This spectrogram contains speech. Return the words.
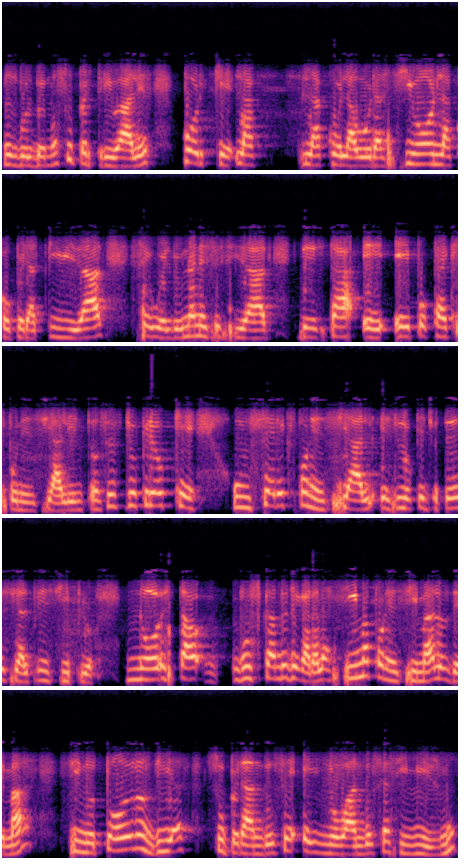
nos volvemos super tribales porque la la colaboración, la cooperatividad se vuelve una necesidad de esta eh, época exponencial. Entonces yo creo que un ser exponencial es lo que yo te decía al principio, no está buscando llegar a la cima por encima de los demás, sino todos los días superándose e innovándose a sí mismo.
